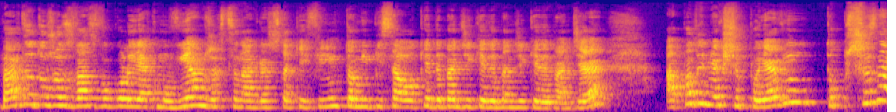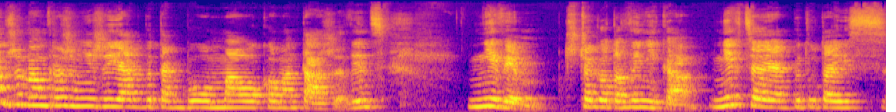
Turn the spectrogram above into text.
Bardzo dużo z Was w ogóle, jak mówiłam, że chcę nagrać taki film, to mi pisało kiedy będzie, kiedy będzie, kiedy będzie. A potem jak się pojawił, to przyznam, że mam wrażenie, że jakby tak było mało komentarzy, więc nie wiem, z czego to wynika. Nie chcę jakby tutaj, z...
